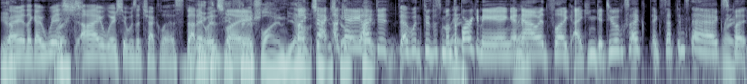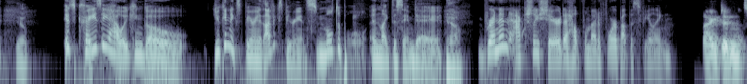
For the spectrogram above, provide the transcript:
Yeah. Right. Like I wish right. I wish it was a checklist that yeah, it was like finish line. Yeah. Like check. Okay, right. I did. I went through this month right. of bargaining, and now it's like I can get to acceptance next. But yep. it's crazy how it can go. You can experience. I've experienced multiple in like the same day. Yeah. Brennan actually shared a helpful metaphor about this feeling. I didn't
